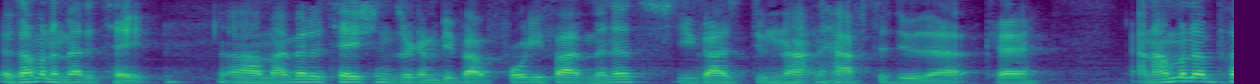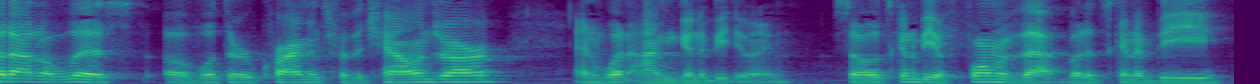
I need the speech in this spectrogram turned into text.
is I'm going to meditate. Uh, my meditations are going to be about 45 minutes. You guys do not have to do that, okay? And I'm going to put out a list of what the requirements for the challenge are and what I'm going to be doing. So it's going to be a form of that, but it's going to be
